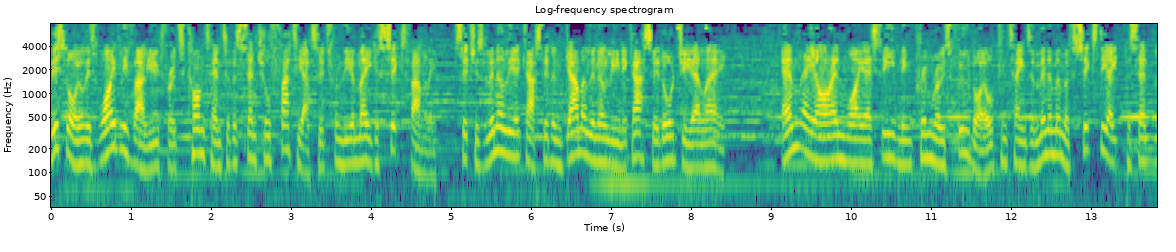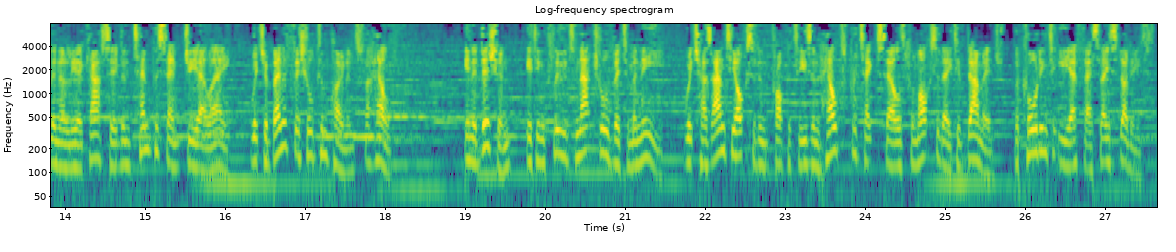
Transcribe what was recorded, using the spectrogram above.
This oil is widely valued for its content of essential fatty acids from the omega-6 family, such as linoleic acid and gamma-linolenic acid or GLA. MARNYS Evening Primrose Food Oil contains a minimum of 68% linoleic acid and 10% GLA, which are beneficial components for health. In addition, it includes natural vitamin E, which has antioxidant properties and helps protect cells from oxidative damage, according to EFSA studies.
